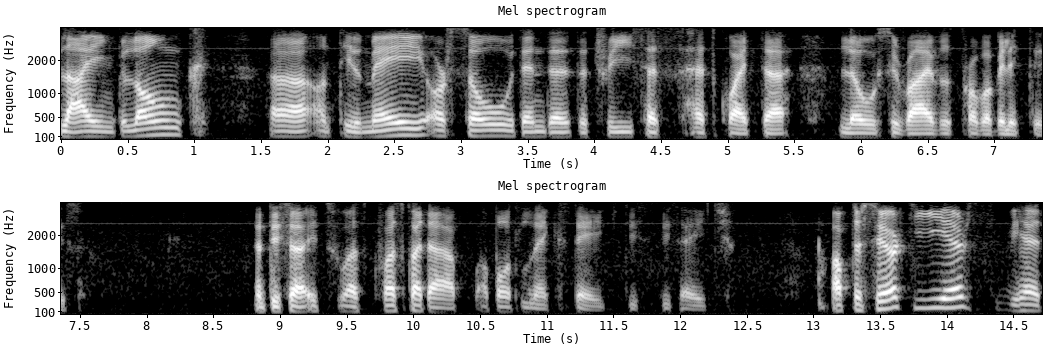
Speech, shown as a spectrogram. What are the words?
lying long uh, until May or so, then the, the trees has had quite low survival probabilities. And this uh, it was, was quite a, a, bottleneck stage, this, this age. After 30 years, we had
